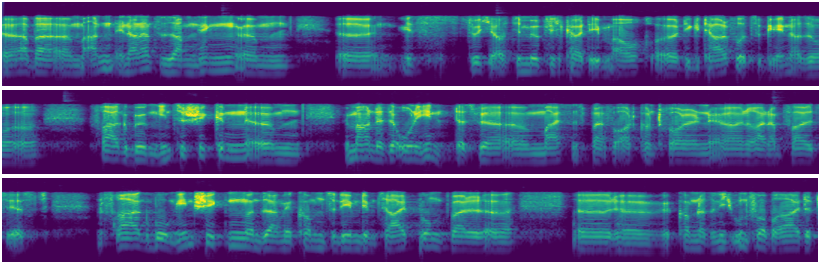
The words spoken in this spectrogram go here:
Äh, aber ähm, in anderen Zusammenhängen ähm, äh, ist durchaus die Möglichkeit eben auch äh, digital vorzugehen, also Fragebögen hinzuschicken. Ähm, wir machen das ja ohnehin, dass wir meistens bei Vorortkontrollen in Rheinland-Pfalz erst einen Fragebogen hinschicken und sagen, wir kommen zu dem dem Zeitpunkt, weil äh, äh, wir kommen also nicht unvorbereitet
